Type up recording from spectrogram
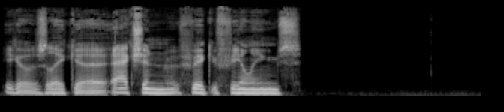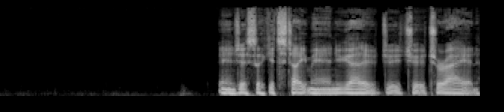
He goes like, uh, action, fig feelings. And just like, it's tight, man. You gotta try it.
